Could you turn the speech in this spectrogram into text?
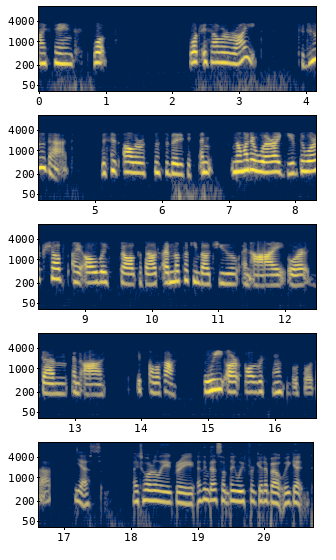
I think what's what is our right to do that? This is our responsibility. And no matter where I give the workshops, I always talk about I'm not talking about you and I or them and us. It's all of us. We are all responsible for that. Yes. I totally agree. I think that's something we forget about. We get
